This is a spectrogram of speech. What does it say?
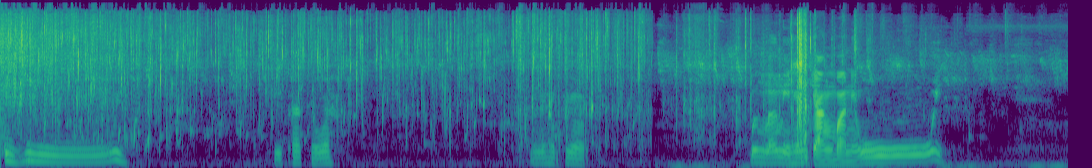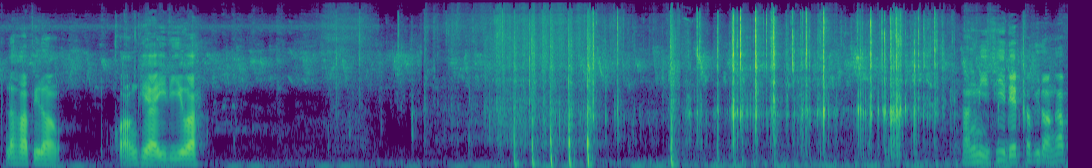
โอ้โหดีคักเถอะวะนี่นะครับพี่น้องเบื้องหลังนี่แห้งจังบานนี่โอ้ยแล้วครับพี่น้องของเทียอีดีวะ หลังนี้ที่เด็ดครับพี่น้องครับ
